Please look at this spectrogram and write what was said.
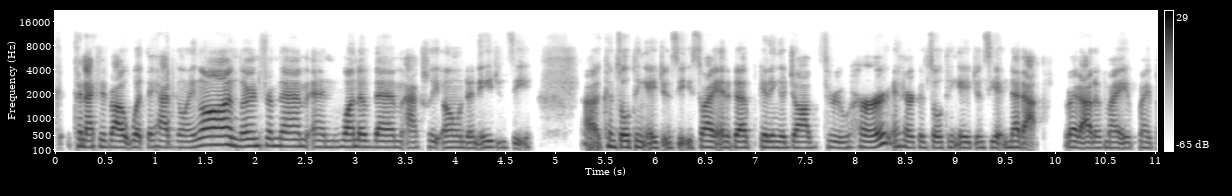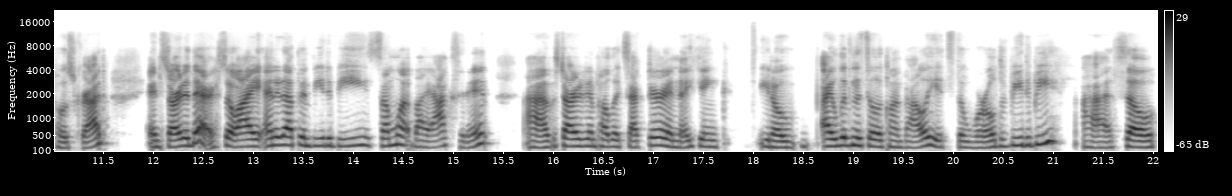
c- connected about what they had going on, learned from them, and one of them actually owned an agency, uh, consulting agency. So I ended up getting a job through her and her consulting agency at NetApp right out of my my post grad and started there. So I ended up in B2B somewhat by accident. Uh, started in public sector and I think you know, I live in the Silicon Valley. It's the world of B2B. Uh, so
